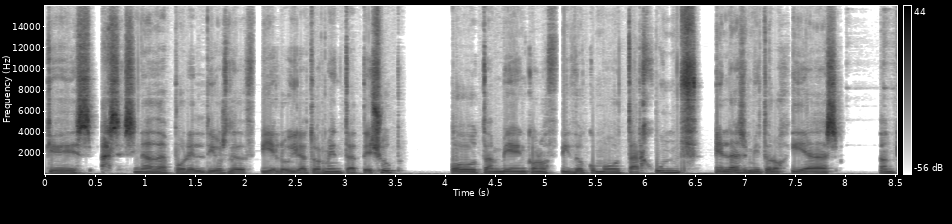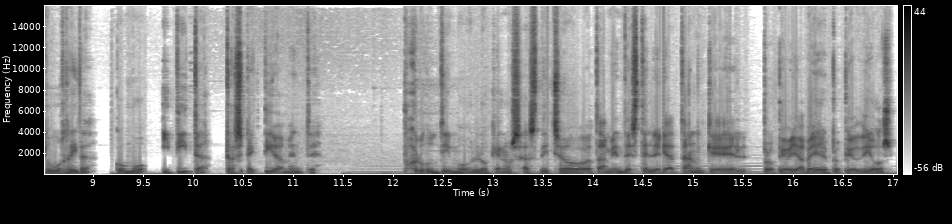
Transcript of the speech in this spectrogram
que es asesinada por el dios del cielo y la tormenta Teshup, o también conocido como Tarhunz en las mitologías tanto urrita como hitita, respectivamente. Por último, lo que nos has dicho también de este Leviatán, que el propio Yahvé, el propio Dios,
